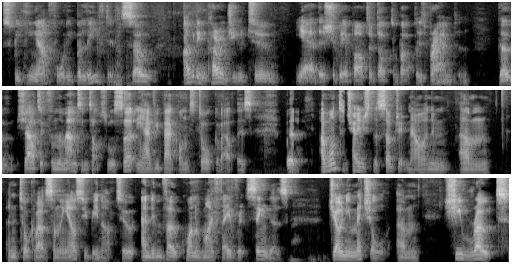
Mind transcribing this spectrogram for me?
speaking out for what he believed in. So I would encourage you to, yeah, this should be a part of Dr. Buckley's brand and go shout it from the mountaintops. We'll certainly have you back on to talk about this. But I want to change the subject now and um, and talk about something else you've been up to and invoke one of my favorite singers, Joni Mitchell. Um, she wrote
